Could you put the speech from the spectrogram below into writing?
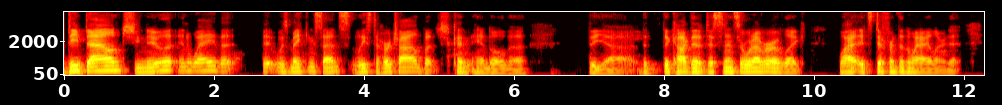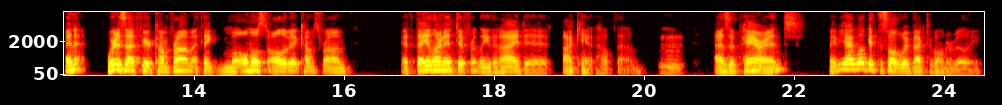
deep down she knew it in a way that it was making sense, at least to her child, but she couldn't handle the the uh the, the cognitive dissonance or whatever of like why it's different than the way I learned it. And where does that fear come from? I think almost all of it comes from if they learn it differently than I did, I can't help them. Mm. As a parent, maybe I will get this all the way back to vulnerability.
